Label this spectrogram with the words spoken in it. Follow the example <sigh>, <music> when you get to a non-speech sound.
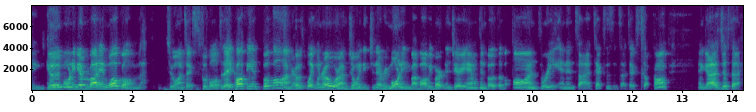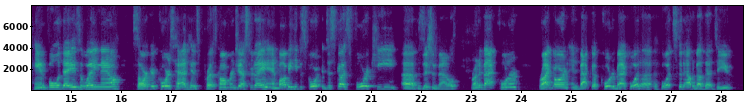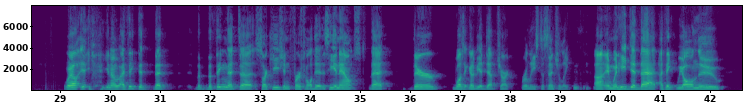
Good morning, everybody, and welcome to On Texas Football Today. Coffee and Football. I'm your host, Blake Monroe, where I'm joined each and every morning by Bobby Burton and Jerry Hamilton, both of On 3 and Inside Texas, InsideTexas.com. And guys, just a handful of days away now. Sark, of course, had his press conference yesterday, and Bobby, he discussed four key uh, position battles running back, corner, right guard, and backup quarterback. What uh, what stood out about that to you? Well, it, you know, I think that that the, the thing that uh, Sarkisian first of all did is he announced that there wasn't going to be a depth chart released, essentially. <laughs> Uh, and when he did that, I think we all knew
